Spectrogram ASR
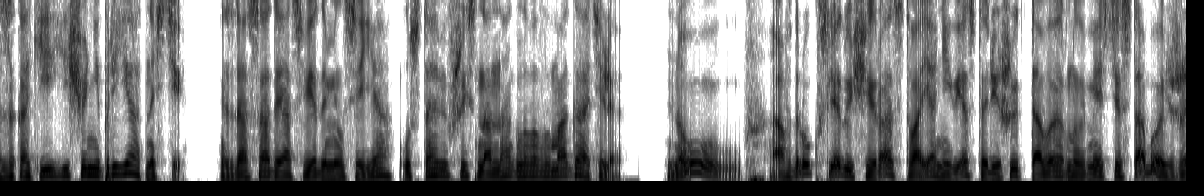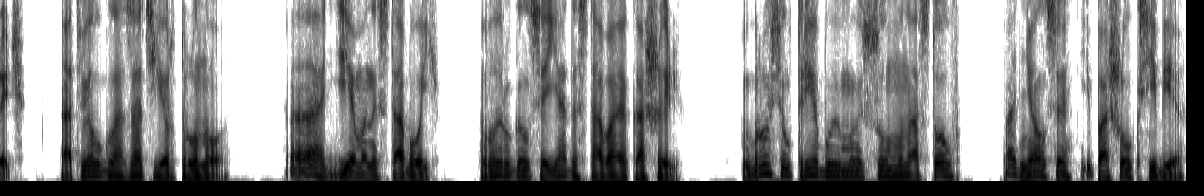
за какие еще неприятности?» С досадой осведомился я, уставившись на наглого вымогателя. «Ну, а вдруг в следующий раз твоя невеста решит таверну вместе с тобой сжечь?» Отвел глаза Тьер Труно. «А, демоны с тобой!» — выругался я, доставая кошель. Бросил требуемую сумму на стол, поднялся и пошел к себе.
